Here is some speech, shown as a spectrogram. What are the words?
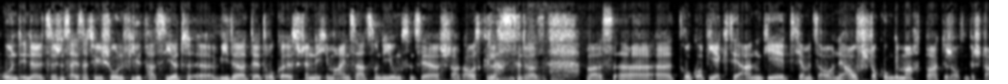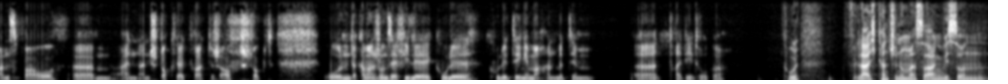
und in der Zwischenzeit ist natürlich schon viel passiert. Äh, wieder, der Drucker ist ständig im Einsatz und die Jungs sind sehr stark ausgelastet, was, was äh, äh, Druckobjekte angeht. Die haben jetzt auch eine Aufstockung gemacht, praktisch auf dem Bestandsbau, ähm, ein, ein Stockwerk praktisch aufgestockt. Und da kann man schon sehr viele coole, coole Dinge machen mit dem äh, 3D-Drucker. Cool. Vielleicht kannst du noch mal sagen, wie so ein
